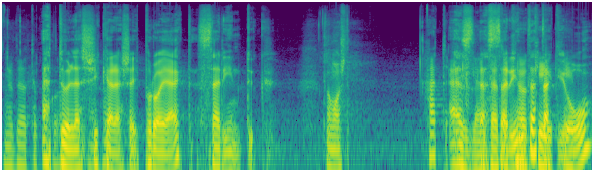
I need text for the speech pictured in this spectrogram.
Ja, hát akkor... Ettől lesz sikeres egy projekt, szerintük. Na most Hát ez, igen, ez szerintetek jó? Hét,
